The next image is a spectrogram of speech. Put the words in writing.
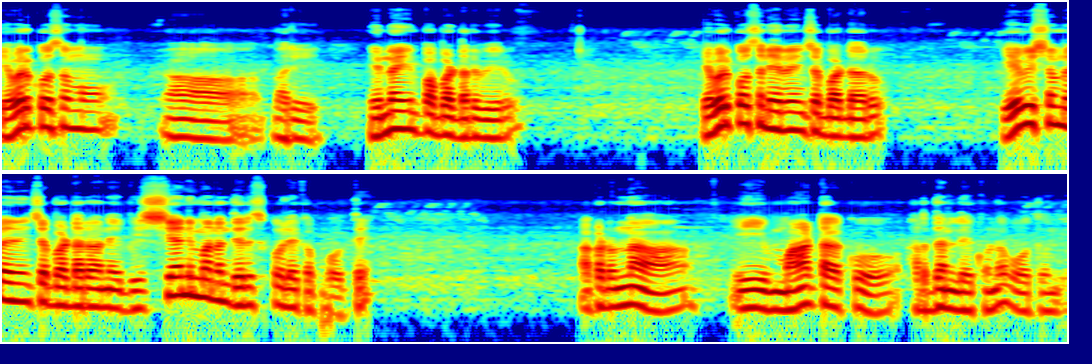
ఎవరి కోసము మరి నిర్ణయింపబడ్డారు వీరు ఎవరి కోసం నిర్ణయించబడ్డారు ఏ విషయంలో నిర్ణయించబడ్డారు అనే విషయాన్ని మనం తెలుసుకోలేకపోతే అక్కడున్న ఈ మాటకు అర్థం లేకుండా పోతుంది.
